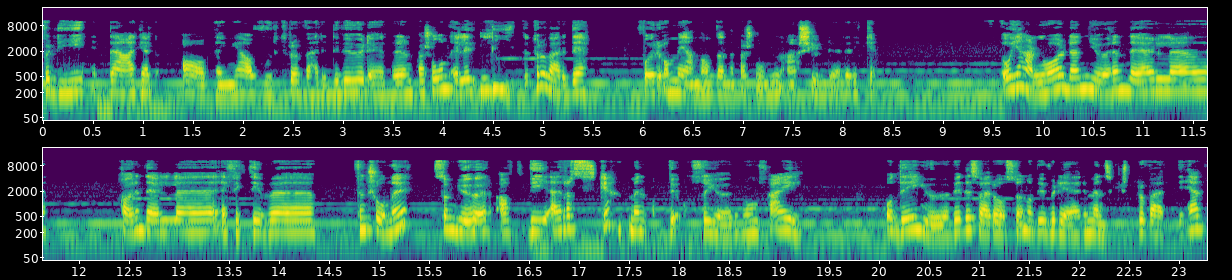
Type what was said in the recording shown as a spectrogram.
Fordi det er helt avhengig av hvor troverdig vi vurderer en person, eller lite troverdig, for å mene om denne personen er skyldig eller ikke. Og hjernen vår den en del, eh, har en del eh, effektive funksjoner som gjør at vi er raske, men at vi også gjør noen feil. Og det gjør vi dessverre også når vi vurderer menneskers troverdighet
